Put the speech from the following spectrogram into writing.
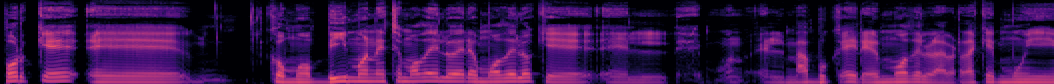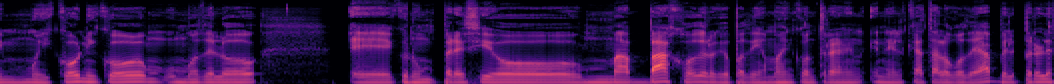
porque eh, como vimos en este modelo, era un modelo que el, MacBook Air es un modelo, la verdad que es muy, muy icónico, un modelo eh, con un precio más bajo de lo que podíamos encontrar en, el catálogo de Apple, pero le,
